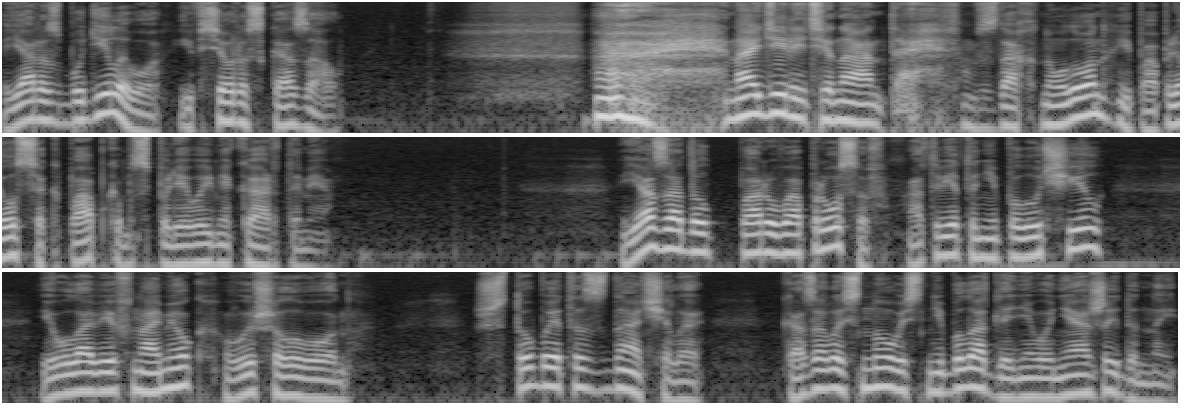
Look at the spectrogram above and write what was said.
Я разбудил его и все рассказал. «Найди лейтенанта», — вздохнул он и поплелся к папкам с полевыми картами. Я задал пару вопросов, ответа не получил, и, уловив намек, вышел вон. Что бы это значило? Казалось, новость не была для него неожиданной.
